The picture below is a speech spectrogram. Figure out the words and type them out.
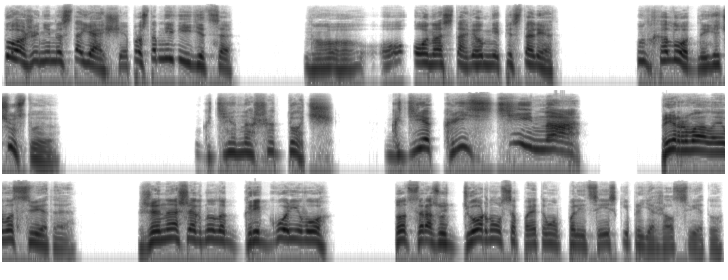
Тоже не настоящее, просто мне видится. Но он оставил мне пистолет. Он холодный, я чувствую. Где наша дочь? Где Кристина? Прервала его света. Жена шагнула к Григорьеву. Тот сразу дернулся, поэтому полицейский придержал Свету.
